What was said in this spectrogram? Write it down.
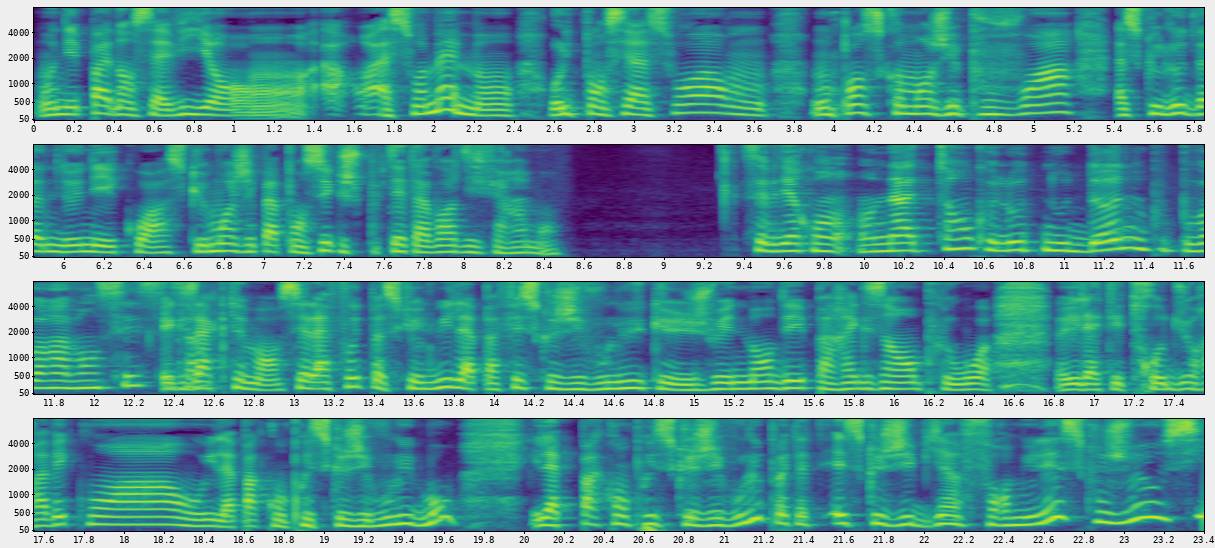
on n'est pas dans sa vie en, à, à soi-même. On- Au lieu de penser à soi, on, on pense comment je vais pouvoir, à ce que l'autre va me donner, quoi, ce que moi j'ai pas pensé que je peux peut-être avoir différemment. Ça veut dire qu'on on attend que l'autre nous donne pour pouvoir avancer, Exactement. C'est la faute parce que lui, il a pas fait ce que j'ai voulu, que je lui ai demandé, par exemple, ou euh, il a été trop dur avec moi, ou il a pas compris ce que j'ai voulu. Bon, il a pas compris ce que j'ai voulu. Peut-être est-ce que j'ai bien formulé ce que je veux aussi?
